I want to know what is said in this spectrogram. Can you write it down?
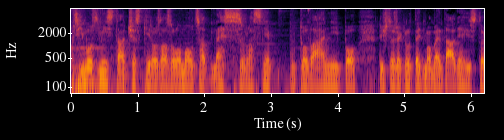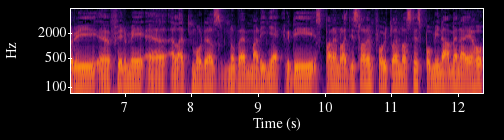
Přímo z místa Český rozhlas Olomouc dnes vlastně putování po, když to řeknu teď momentálně historii eh, firmy eh, LF Models v Novém Malíně, kdy s panem Ladislavem Fojtlem vlastně vzpomínáme na jeho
